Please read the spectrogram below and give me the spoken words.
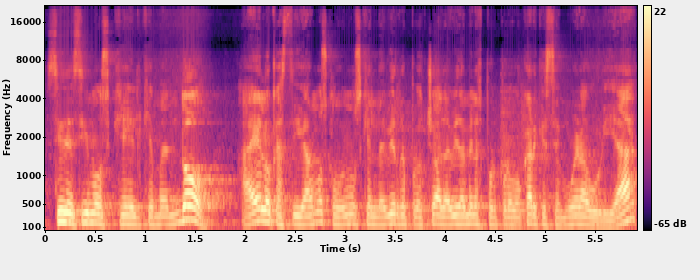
sí decimos que el que mandó a él lo castigamos, como vimos que el Naví reprochó a David Amilas por provocar que se muera Uriah,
